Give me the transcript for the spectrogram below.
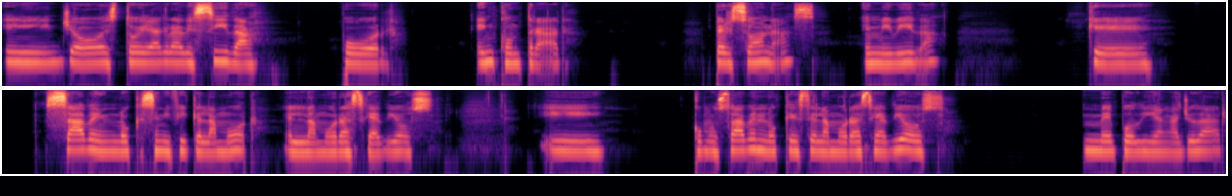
Y yo estoy agradecida por encontrar personas en mi vida que saben lo que significa el amor, el amor hacia Dios. Y como saben lo que es el amor hacia Dios, me podían ayudar.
